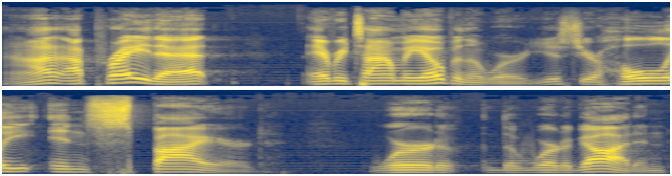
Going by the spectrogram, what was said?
And I, I pray that every time we open the word, just your holy inspired word the word of God. And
